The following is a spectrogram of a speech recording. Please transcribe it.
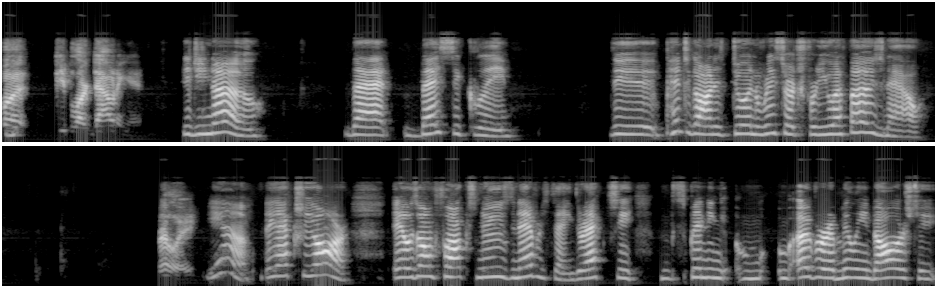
but mm-hmm. people are doubting it. Did you know that basically the Pentagon is doing research for UFOs now? Really? Yeah, they actually are. It was on Fox News and everything. They're actually spending over a million dollars to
